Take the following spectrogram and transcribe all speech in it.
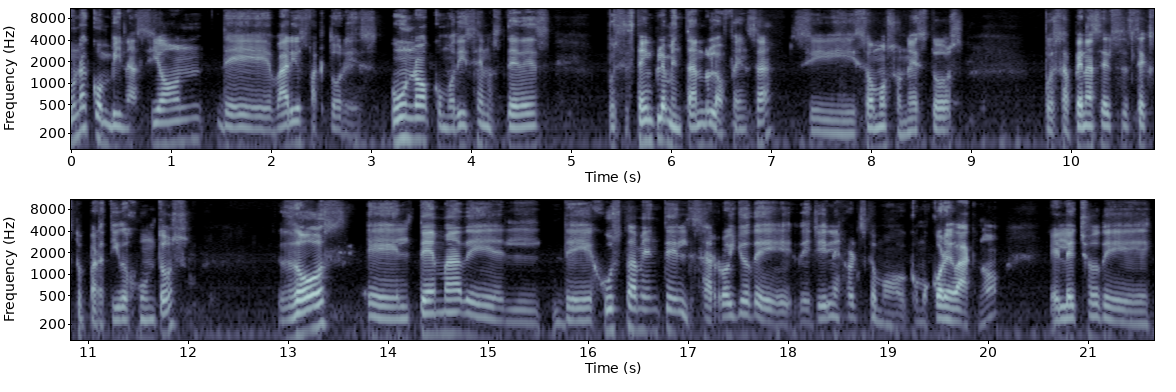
Una combinación de varios factores. Uno, como dicen ustedes, pues está implementando la ofensa. Si somos honestos, pues apenas es el sexto partido juntos. Dos, el tema del, de justamente el desarrollo de, Jalen Hurts como, como coreback, ¿no? El hecho de,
